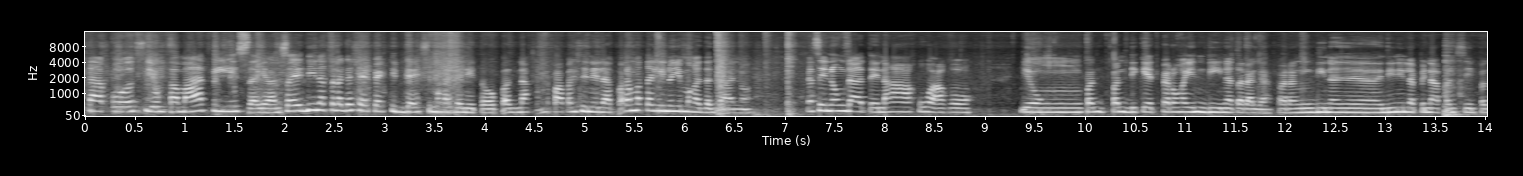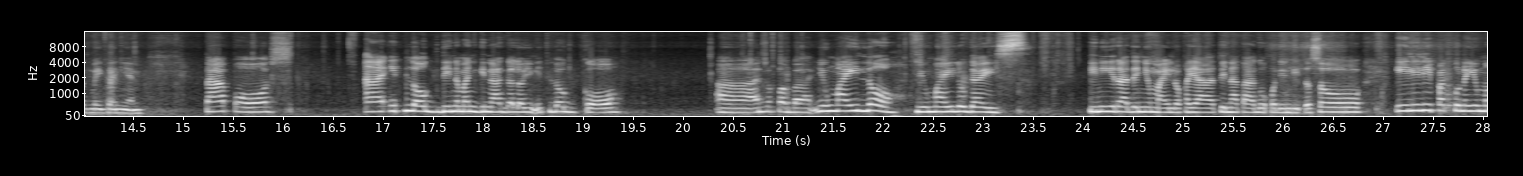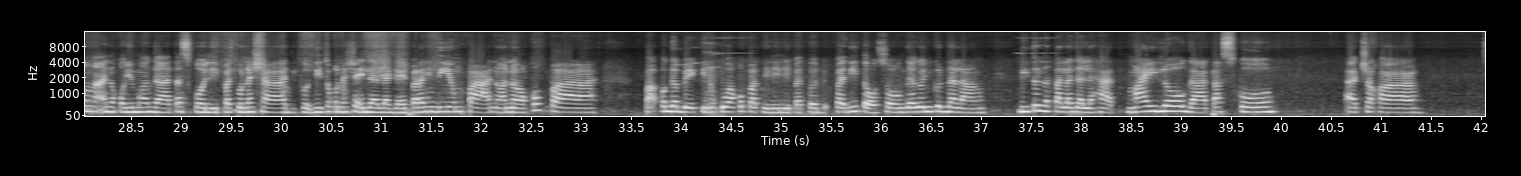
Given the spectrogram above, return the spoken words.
Tapos, yung kamatis, ayan. So, hindi na talaga siya effective, guys, yung mga ganito. Pag napapansin nila, parang matalino yung mga dagano. Kasi nung dati, nakakakuha ako yung pagpandikit, pero ngayon hindi na talaga. Parang hindi na hindi nila pinapansin pag may ganyan. Tapos, ah, itlog, di naman ginagalaw yung itlog ko. Ah, ano pa ba? Yung Milo. Yung Milo, guys. Tinira din yung Milo, kaya tinatago ko din dito. So, ililipat ko na yung mga ano ko, yung mga gatas ko, lipat ko na siya, dito, dito ko na siya ilalagay para hindi yung pa ano ano ako pa pa paggabi kinukuha ko pa at nililipat ko pa dito. So, ang gagawin ko na lang, dito na talaga lahat. Milo, gatas ko, at saka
